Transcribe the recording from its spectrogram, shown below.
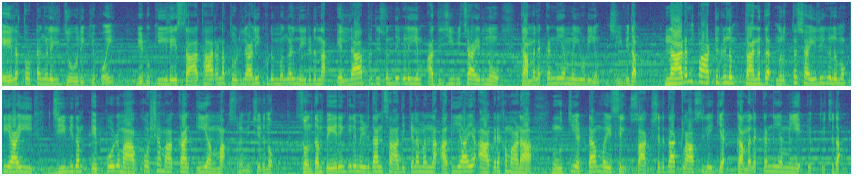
ഏലത്തോട്ടങ്ങളിൽ ജോലിക്ക് പോയി. ഇടുക്കിയിലെ സാധാരണ തൊഴിലാളി കുടുംബങ്ങൾ നേരിടുന്ന എല്ലാ പ്രതിസന്ധികളെയും അതിജീവിച്ചായിരുന്നു കമലക്കണ്ണിയമ്മയുടെയും ജീവിതം. നാടൻ പാട്ടുകളും തനത് നൃത്തശൈലികളുമൊക്കെയായി ജീവിതം എപ്പോഴും ആഘോഷമാക്കാൻ ഈ അമ്മ ശ്രമിച്ചിരുന്നു. സ്വന്തം പേരെങ്കിലും എഴുതാൻ സാധിക്കണമെന്ന അതിയായ ആഗ്രഹമാണ് നൂറ്റിയെട്ടാം വയസ്സിൽ സാക്ഷരതാ ക്ലാസ്സിലേക്ക് കമലക്കണ്ണിയമ്മയെ എത്തിച്ചത്.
